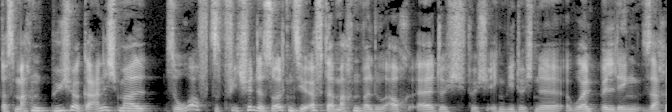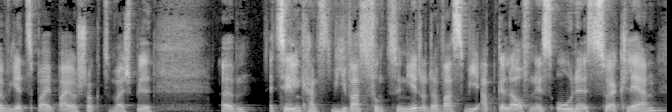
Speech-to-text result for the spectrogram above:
Das machen Bücher gar nicht mal so oft. Ich finde, das sollten sie öfter machen, weil du auch äh, durch, durch irgendwie durch eine Worldbuilding-Sache, wie jetzt bei Bioshock zum Beispiel, ähm, erzählen kannst, wie was funktioniert oder was wie abgelaufen ist, ohne es zu erklären.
